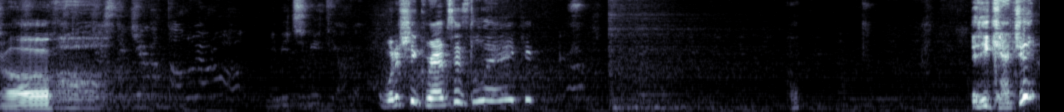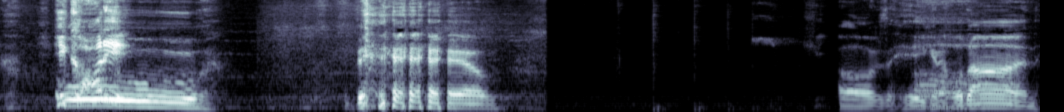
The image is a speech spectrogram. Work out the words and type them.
Oh. oh what if she grabs his leg? Did he catch it? He caught it. Damn. Oh, it was a hit. He couldn't hold on.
